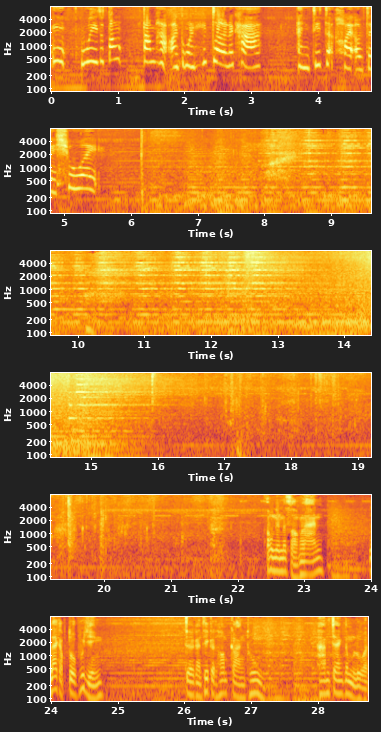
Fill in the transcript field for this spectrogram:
อืมวีจะต้องตามหาออนกมลให้เจอนะคะแองจี้จะคอยเอาใจช่วย เอาเงินมาสองล้าน แลกกับตัวผู้หญิง เจอกันที่กระท่อมกลางทุ่ง ห้ามแจ้งตำรวจ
